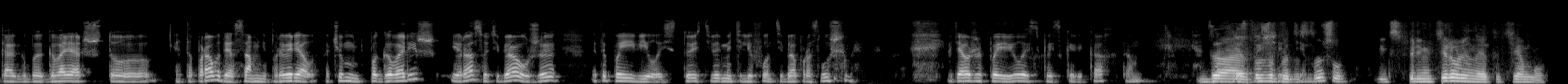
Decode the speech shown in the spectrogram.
как бы говорят, что это правда, я сам не проверял. О чем-нибудь поговоришь, и раз у тебя уже это появилось. То есть время телефон тебя прослушивает, у тебя уже появилось в поисковиках там. Да, я тоже это слышал, экспериментировали на эту тему.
